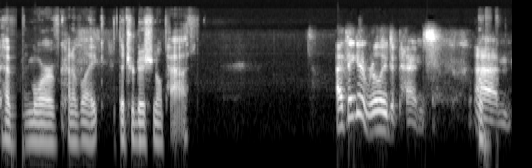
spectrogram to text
have been more of kind of like the traditional path I think it really depends. Um,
